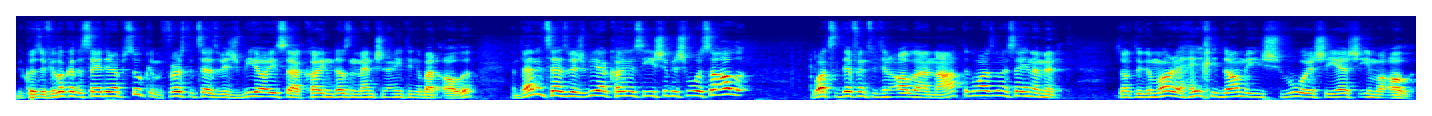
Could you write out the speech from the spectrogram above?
Because if you look at the Seder Psukim, first it says Vishbiya Isa Koin doesn't mention anything about olah, and then it says Vishbiya Koin is Isha B'Shvua Sa'olah. What's the difference between olah and not? The Gemara is going to say in a minute. So the Gemara Heichi Domi Shvua Sheyesh Ima olah.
